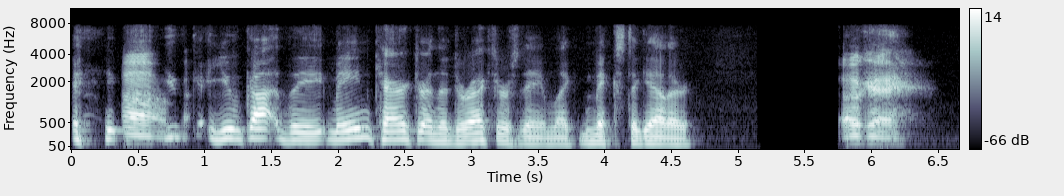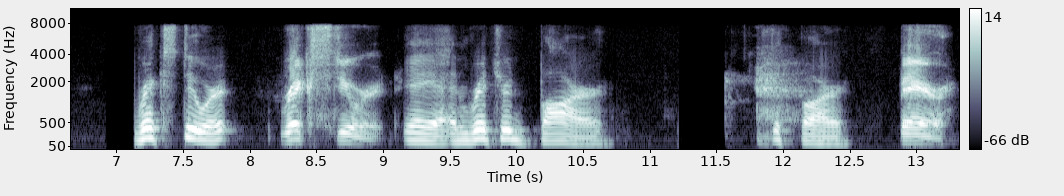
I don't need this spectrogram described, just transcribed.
Um, you've, you've got the main character and the director's name like mixed together. okay, Rick Stewart, Rick Stewart, yeah, yeah, and Richard Barr, Dick Barr, Bare,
